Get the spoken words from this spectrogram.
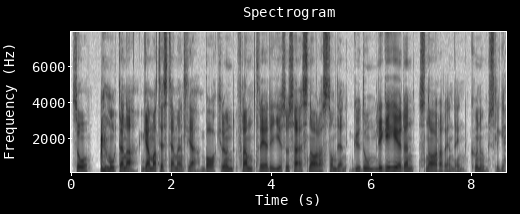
Så mot denna gammaltestamentliga bakgrund framträder Jesus här snarast som den gudomlige herden snarare än den konungslige.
